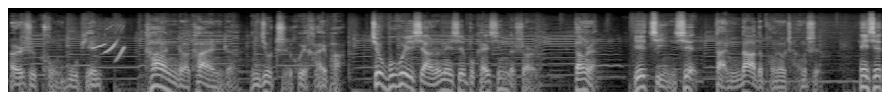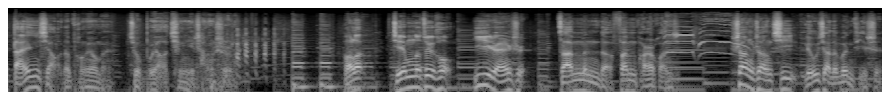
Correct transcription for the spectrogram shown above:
而是恐怖片。看着看着，你就只会害怕，就不会想着那些不开心的事儿了。当然，也仅限胆大的朋友尝试，那些胆小的朋友们就不要轻易尝试了。好了，节目的最后依然是咱们的翻牌环节。上上期留下的问题是：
